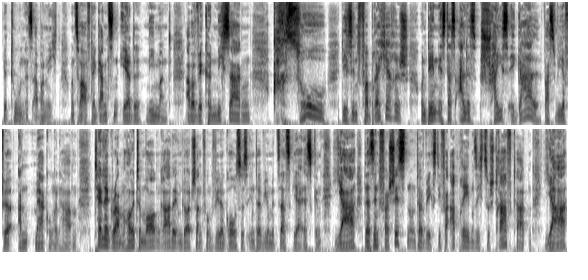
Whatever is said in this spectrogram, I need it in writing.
Wir tun es aber nicht. Und zwar auf der ganzen Erde niemand. Aber wir können nicht sagen, ach so, die sind verbrecherisch und denen ist das alles scheißegal, was wir für Anmerkungen haben. Telegram, heute Morgen gerade im Deutschlandfunk wieder großes Interview mit Saskia Esken. Ja, da sind Faschisten unterwegs, die verabreden sich zu Straftaten. Ja,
